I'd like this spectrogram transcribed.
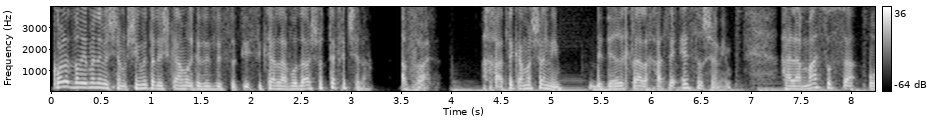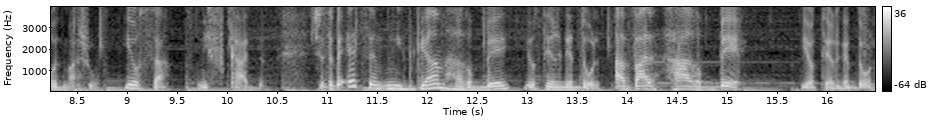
כל הדברים האלה משמשים את הלשכה המרכזית לסטטיסטיקה לעבודה השוטפת שלה. אבל, אחת לכמה שנים, בדרך כלל אחת לעשר שנים, הלמ"ס עושה עוד משהו. היא עושה מפקד. שזה בעצם מדגם הרבה יותר גדול, אבל הרבה יותר גדול.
